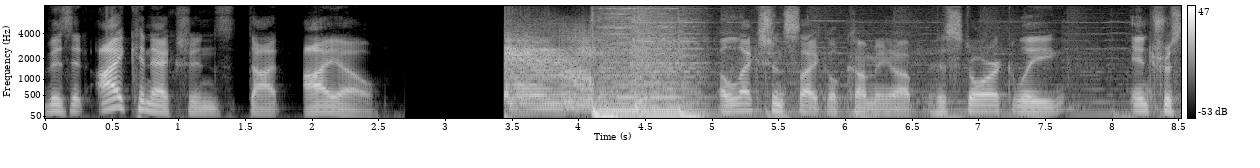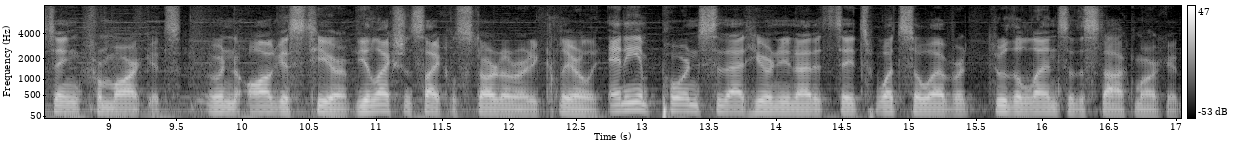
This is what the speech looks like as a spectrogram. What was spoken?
visit iConnections.io. Election cycle coming up. Historically interesting for markets. We're in August here. The election cycle started already clearly. Any importance to that here in the United States whatsoever through the lens of the stock market?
